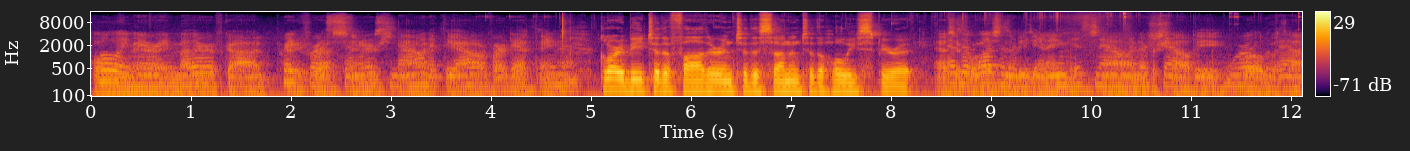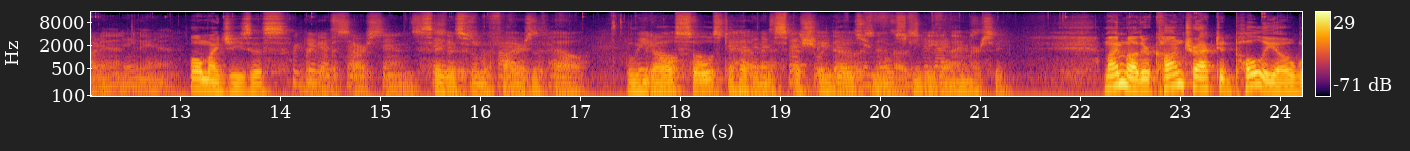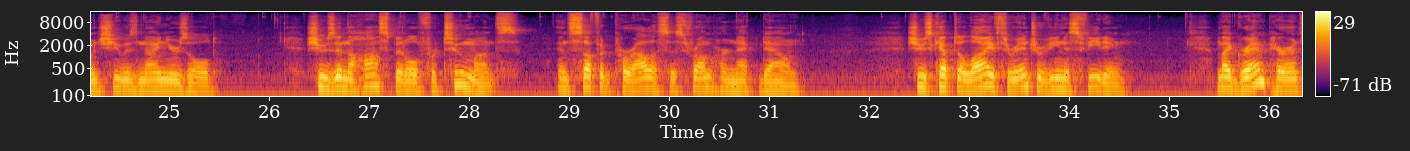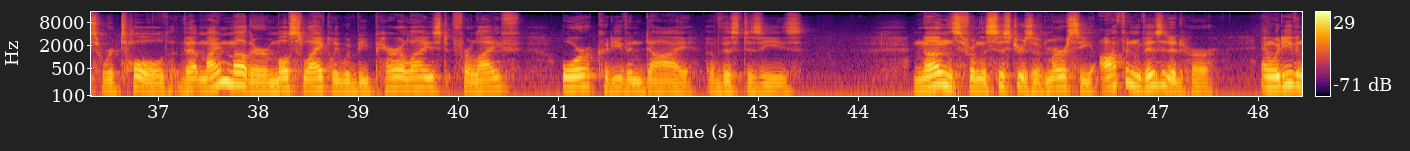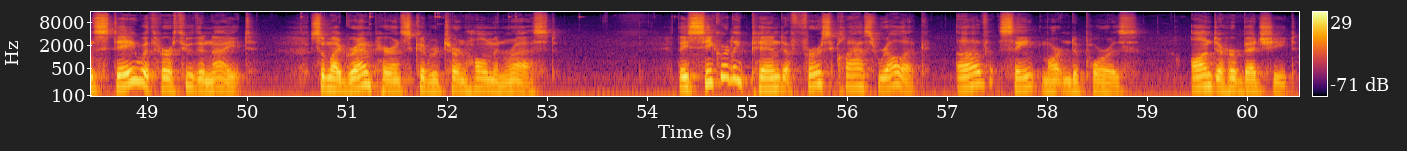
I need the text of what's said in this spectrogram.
Holy Mary, Mother of God, pray for us sinners now and at the hour of our death. Amen. Glory be to the Father, and to the Son, and to the Holy Spirit. As it was in the beginning, is now, and ever shall be, world without end. Amen. O my Jesus, Forgive us our sins, save us from the fires of hell. Lead all souls to heaven, especially those who most need of thy mercy. My mother contracted polio when she was nine years old. She was in the hospital for two months and suffered paralysis from her neck down. She was kept alive through intravenous feeding. My grandparents were told that my mother most likely would be paralyzed for life or could even die of this disease. Nuns from the Sisters of Mercy often visited her and would even stay with her through the night so my grandparents could return home and rest. They secretly pinned a first class relic of St. Martin de Porres onto her bedsheet.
